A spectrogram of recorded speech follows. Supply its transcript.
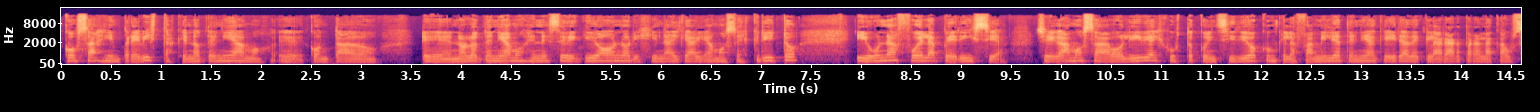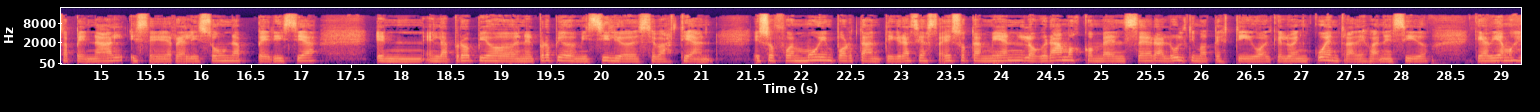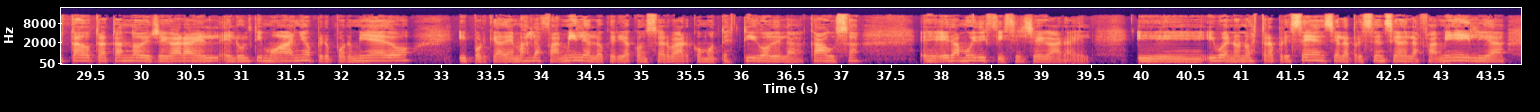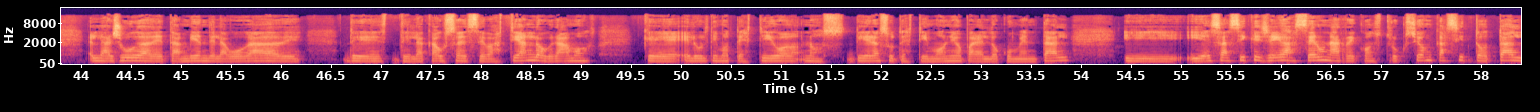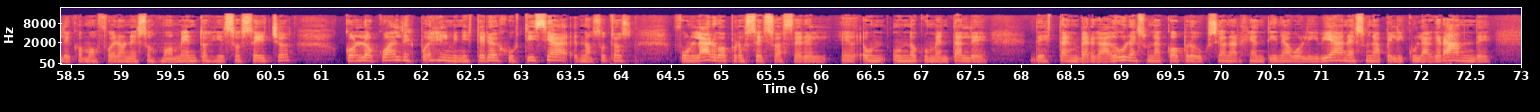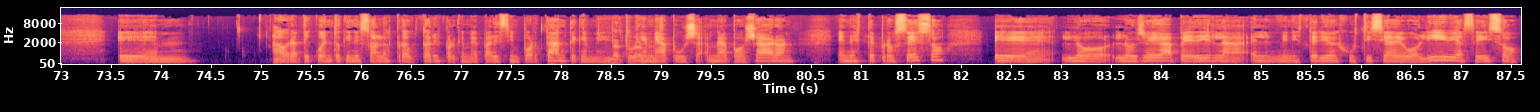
cosas imprevistas que no teníamos eh, contado, eh, no lo teníamos en ese guion original que habíamos escrito, y una fue la pericia. Llegamos a Bolivia y justo coincidió con que la familia tenía que ir a declarar para la causa penal y se realizó una pericia en, en, la propio, en el propio domicilio de Sebastián. Eso fue muy importante y gracias a eso también logramos convencer al último testigo, al que lo encuentra desvanecido, que habíamos estado tratando de llegar a él el último año, pero por miedo y porque además la familia lo quería conservar como testigo de la causa. Eh, era muy difícil llegar a él. Y, bueno, nuestra presencia, la presencia de la familia, la ayuda de, también de la abogada de, de, la causa de Sebastián logramos que el último testigo nos diera su testimonio para el documental y, es así que llega a ser una reconstrucción casi total de cómo fueron esos momentos y esos hechos, con lo cual después el Ministerio de Justicia, nosotros fue un largo proceso hacer el, eh, un, documental de, de, esta envergadura, es una coproducción argentina-boliviana, es una película grande. Eh, Ahora te cuento quiénes son los productores porque me parece importante que me, que me, me apoyaron en este proceso. Eh, lo, llega a pedir la, el Ministerio de Justicia de Bolivia, se hizo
